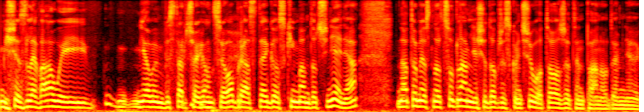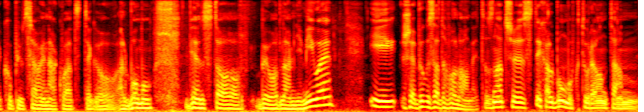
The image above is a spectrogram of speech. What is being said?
mi się zlewały i miałem wystarczający obraz tego, z kim mam do czynienia. Natomiast no, co dla mnie się dobrze skończyło, to, że ten pan ode mnie kupił cały nakład tego albumu, więc to było dla mnie miłe i że był zadowolony. To znaczy z tych albumów, które on tam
